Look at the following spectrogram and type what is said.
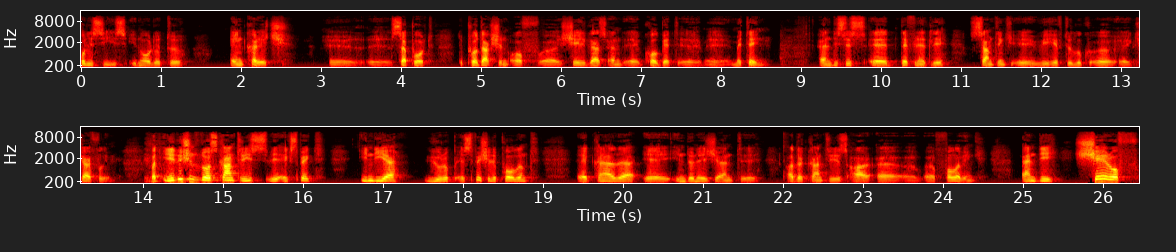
policies in order to encourage, uh, uh, support the production of uh, shale gas and uh, coal bed uh, uh, methane. And this is definitely something we have to look carefully. But in addition to those countries, we expect India, Europe, especially Poland, Canada, Indonesia, and other countries are following. And the share of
